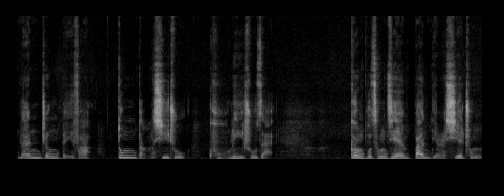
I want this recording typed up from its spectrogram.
南征北伐。”东挡西除，苦力数载，更不曾见半点邪虫。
